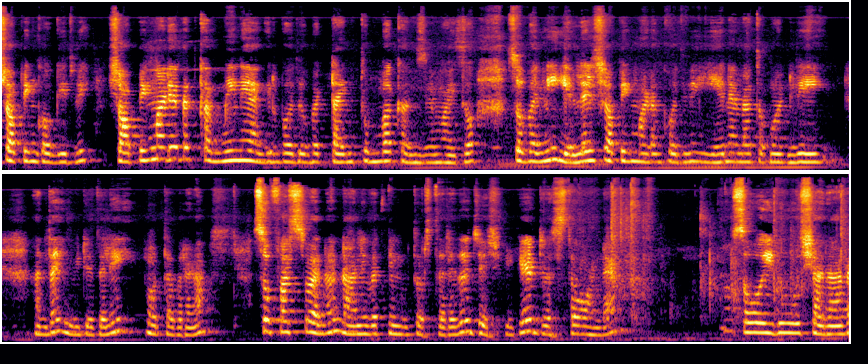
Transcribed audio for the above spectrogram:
ಶಾಪಿಂಗ್ ಹೋಗಿದ್ವಿ. ಶಾಪಿಂಗ್ ಮಾಡಿರೋದು ಕಮ್ಮಿನೇ ಆಗಿರ್ಬೋದು ಬಟ್ ಟೈಮ್ ತುಂಬ ಕನ್ಸ್ಯೂಮ್ ಆಯಿತು. ಸೊ ಬನ್ನಿ, ಎಲ್ಲೆಲ್ಲಿ ಶಾಪಿಂಗ್ ಮಾಡೋಕ್ಕೆ ಹೋದ್ವಿ, ಏನೆಲ್ಲ ತೊಗೊಂಡ್ವಿ ಅಂತ ಈ ವಿಡಿಯೋದಲ್ಲಿ ನೋಡ್ತಾ ಬರೋಣ. ಸೊ ಫಸ್ಟ್ ನಾನು ಇವತ್ತು ನಿಮ್ಗೆ ತೋರಿಸ್ತಾ ಇರೋದು ಜಶ್ವಿಗೆ ಡ್ರೆಸ್ ತೊಗೊಂಡೆ. ಸೊ ಇದು ಶರಾರ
